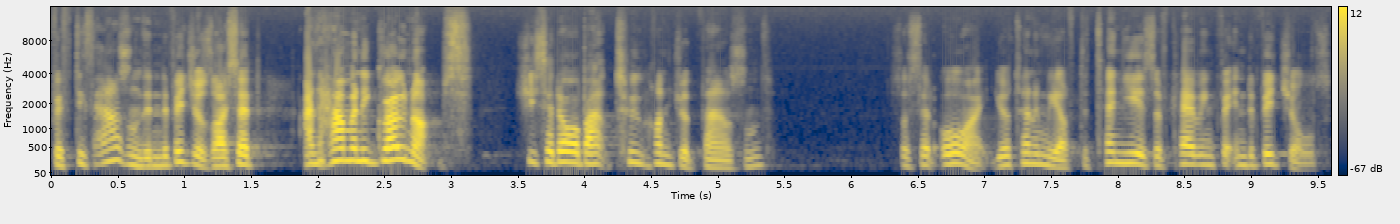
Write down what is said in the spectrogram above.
50,000 individuals. I said, And how many grown ups? She said, Oh, about 200,000. So I said, All right, you're telling me after 10 years of caring for individuals,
